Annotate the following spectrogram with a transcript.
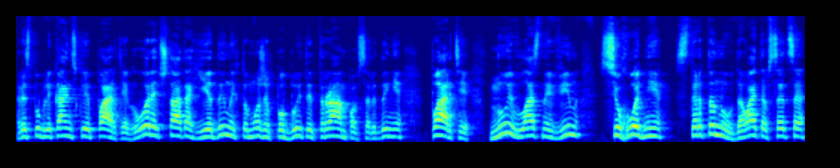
республіканської партії. Як говорять в Штатах, єдиний, хто може побити Трампа всередині партії. Ну і власне він сьогодні стартанув. Давайте все це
